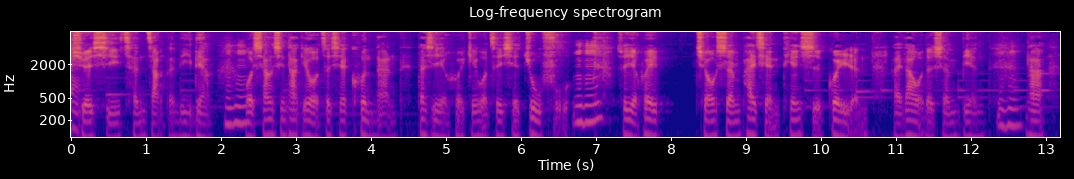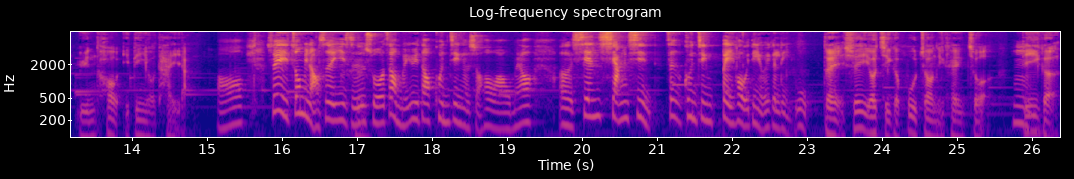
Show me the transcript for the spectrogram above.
学习成长的力量。嗯，我相信他给我这些困难，但是也会给我这些祝福。嗯哼，所以也会。求神派遣天使贵人来到我的身边，嗯哼，那云后一定有太阳哦。所以钟明老师的意思是说，在我们遇到困境的时候啊，我们要呃先相信这个困境背后一定有一个礼物。对，所以有几个步骤你可以做。第一个，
